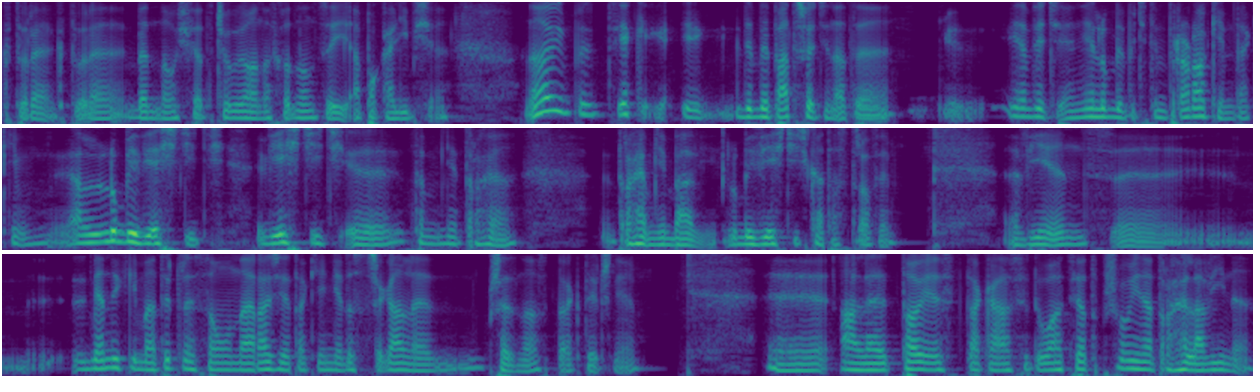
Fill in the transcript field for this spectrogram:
które, które będą świadczyły o nadchodzącej apokalipsie. No i jak, gdyby patrzeć na te, ja wiecie, nie lubię być tym prorokiem takim, ale lubię wieścić, wieścić, e, to mnie trochę trochę mnie bawi. Lubię wieścić katastrofy. Więc yy, zmiany klimatyczne są na razie takie niedostrzegalne przez nas praktycznie. Yy, ale to jest taka sytuacja, to przypomina trochę lawinę,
